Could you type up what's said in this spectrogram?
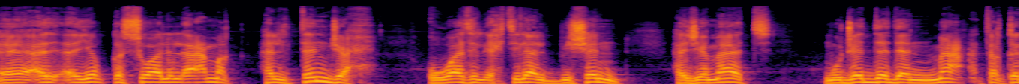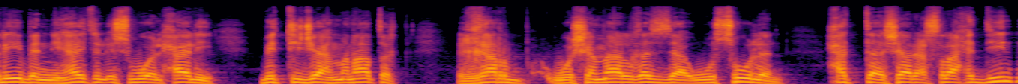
آه، يبقى السؤال الأعمق هل تنجح قوات الاحتلال بشن هجمات مجددا مع تقريبا نهاية الأسبوع الحالي باتجاه مناطق غرب وشمال غزة وصولا حتى شارع صلاح الدين؟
